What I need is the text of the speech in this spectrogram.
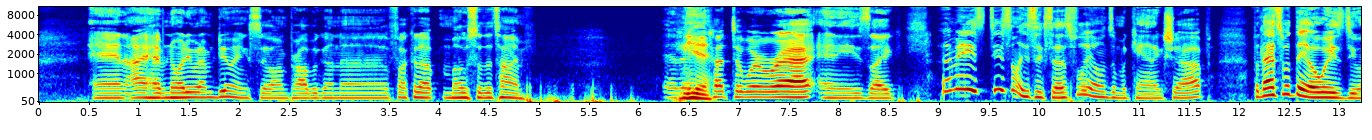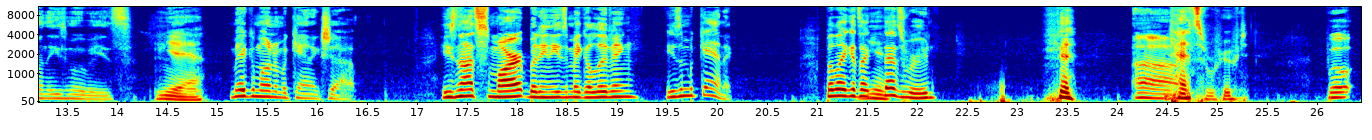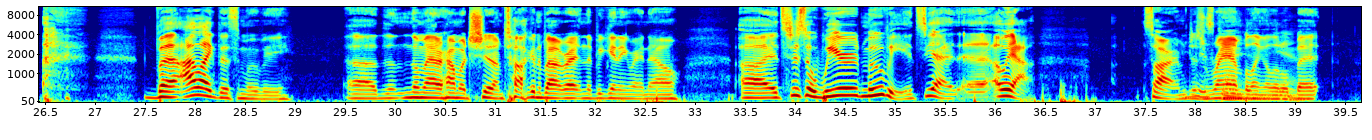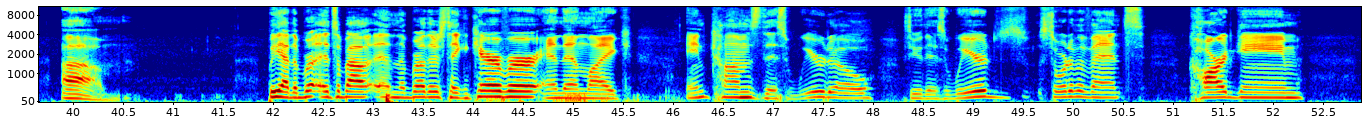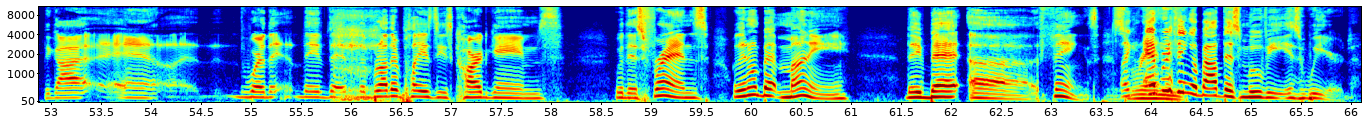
and I have no idea what I'm doing, so I'm probably gonna fuck it up most of the time. And then Yeah. cut to where we're at, and he's like, I mean, he's decently successful. He owns a mechanic shop, but that's what they always do in these movies: Yeah. make him own a mechanic shop. He's not smart, but he needs to make a living. He's a mechanic. But like, it's like Yeah. that's rude. Uh, That's rude. Well, but I like this movie. Uh, the, no matter how much shit I'm talking about right in the beginning right now, uh, it's just a weird movie. It's yeah. Uh, oh yeah. Sorry, I'm just is kinda, rambling a little yeah. bit. Um. But yeah, the bro- it's about and the brother's taking care of her, and then like, in comes this weirdo through this weird s- sort of events, card game. The guy uh, where they, they, the the brother plays these card games with his friends where they don't bet money, they bet uh things. It's like random. everything about this movie is weird.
